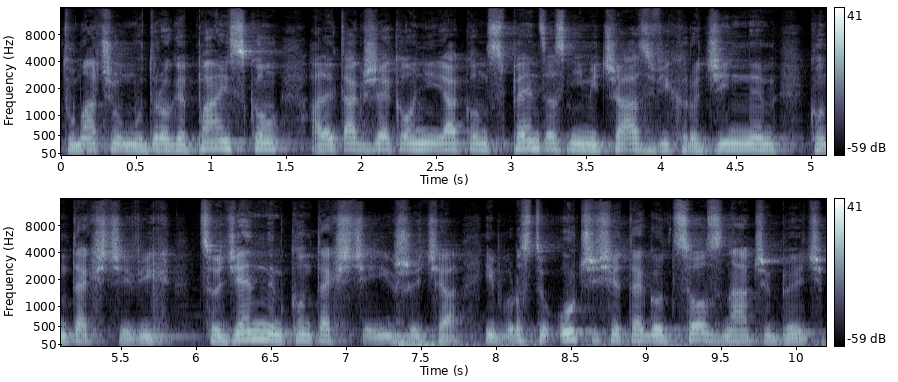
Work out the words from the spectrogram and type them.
tłumaczą mu drogę pańską, ale także jak, oni, jak on spędza z nimi czas w ich rodzinnym kontekście, w ich codziennym kontekście ich życia i po prostu uczy się tego, co znaczy być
